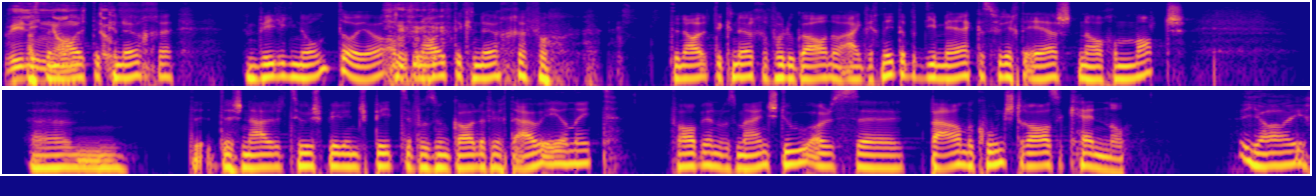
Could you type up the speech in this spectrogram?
Willi also den alten Knöchel, Willi Nonto, ja, aber den alten Knöchel von den alten Knöchel von Lugano eigentlich nicht, aber die merken es vielleicht erst nach dem Match. Ähm, der, der schnelle Zuspiel in die Spitze von St. Gallen vielleicht auch eher nicht. Fabian, was meinst du als äh, Berner Kunststraßenkenner? Ja, ich,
